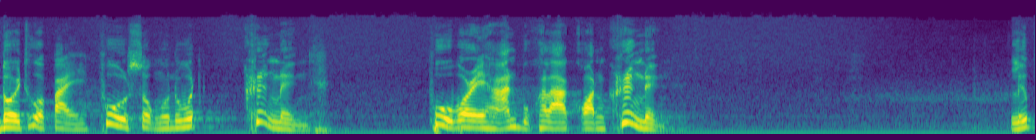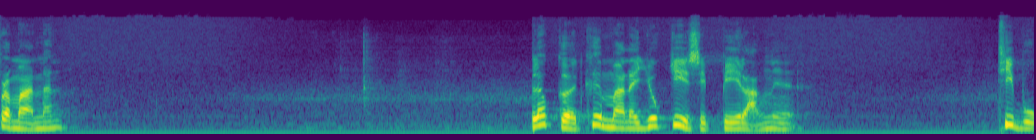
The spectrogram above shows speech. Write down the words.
โดยทั่วไปผู้ทรงคุณวุฒิครึ่งหนึ่ง ผู้บริหารบุคลากรครึ่งหนึ่ง หรือประมาณนั้น แล้วเกิดขึ้นมาในยุค 20 ปีหลังเนี่ยที่บุ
